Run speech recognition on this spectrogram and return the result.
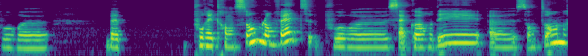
pour, euh, bah, pour être ensemble, en fait, pour s'accorder, s'entendre,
